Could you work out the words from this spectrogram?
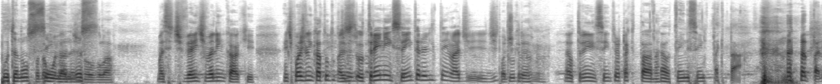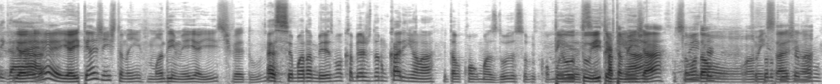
Puta, não Vou dar sei, uma olhada mano. de novo lá. Mas se tiver, a gente vai linkar aqui. A gente pode linkar tudo que Mas tiver- o Training Center, ele tem lá de, de Pode tudo. crer. né? É, o Training Center tá que tá, né? É, o tênis sempre tá que tá. tá ligado. E aí, é, e aí tem a gente também. Manda e-mail aí se tiver dúvida. Essa semana mesmo eu acabei ajudando um carinha lá, que tava com algumas dúvidas sobre como Tem o Twitter também já. O Só Twitter. mandar um- uma mensagem lá. mesmo.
